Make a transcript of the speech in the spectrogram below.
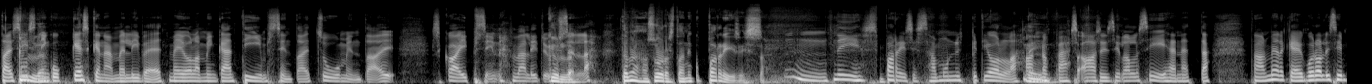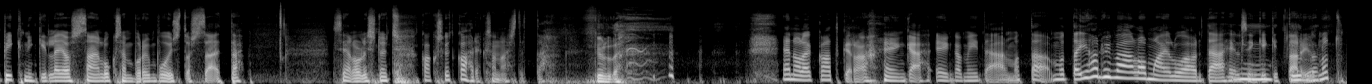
Tai siis niin kuin keskenämme live, että me ei olla minkään Teamsin tai Zoomin tai Skypesin välityksellä. Kyllä. Tämähän on suorastaan niin kuin Pariisissa. Mm, niin, Pariisissahan mun nyt piti olla. Hanno niin. pääsi aasinsilalla siihen, että tämä on melkein kuin olisin piknikillä jossain Luxemburgin puistossa, että siellä olisi nyt 28 astetta. Kyllä. En ole katkera enkä, enkä mitään, mutta, mutta ihan hyvää lomailua on tämä Helsinkikin mm, tarjonnut.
